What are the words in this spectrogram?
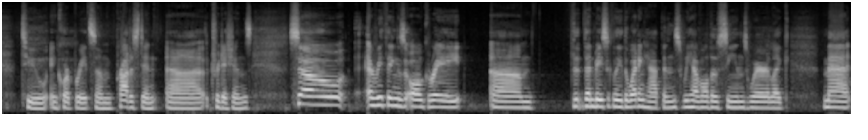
to incorporate some Protestant uh, traditions. So everything's all great. Um, th- then basically the wedding happens. We have all those scenes where like Matt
